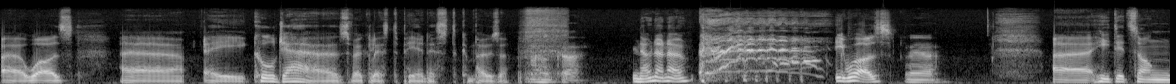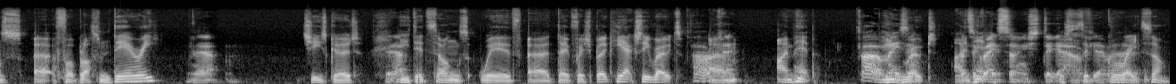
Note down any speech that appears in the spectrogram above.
uh, was uh, a cool jazz vocalist, pianist, composer. Oh, God. No, no, no. he was. Yeah. Uh, he did songs uh, for Blossom Dearie. Yeah. She's good. Yeah. He did songs with uh, Dave Frishberg. He actually wrote Oh, okay. um, "I'm Hip." Oh, amazing. He wrote I'm That's a great song. You should dig it This out. is a great song.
